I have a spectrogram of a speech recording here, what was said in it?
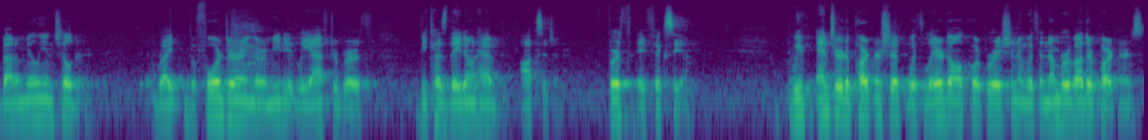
about a million children, right before, during, or immediately after birth, because they don't have oxygen, birth asphyxia. We've entered a partnership with Laerdal Corporation and with a number of other partners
